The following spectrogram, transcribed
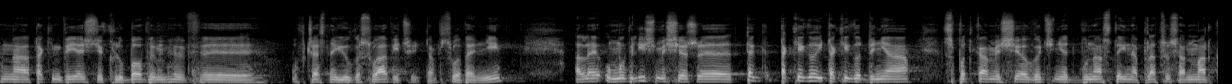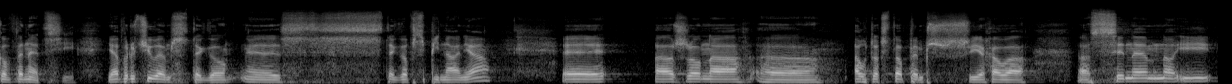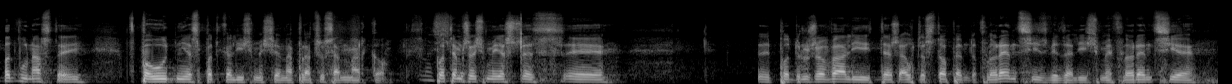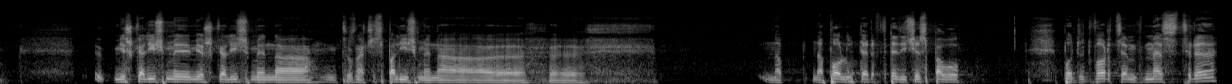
e, na takim wyjeździe klubowym w ówczesnej Jugosławii, czyli tam w Słowenii. Ale umówiliśmy się, że te, takiego i takiego dnia spotkamy się o godzinie 12 na placu San Marco w Wenecji. Ja wróciłem z tego, e, z tego wspinania, e, a żona e, autostopem przyjechała z synem, no i o 12 w południe spotkaliśmy się na placu San Marco. Potem żeśmy jeszcze z, podróżowali też autostopem do Florencji, zwiedzaliśmy Florencję. Mieszkaliśmy, mieszkaliśmy na, to znaczy spaliśmy na, e, na, na polu, wtedy się spało pod dworcem w Mestre.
